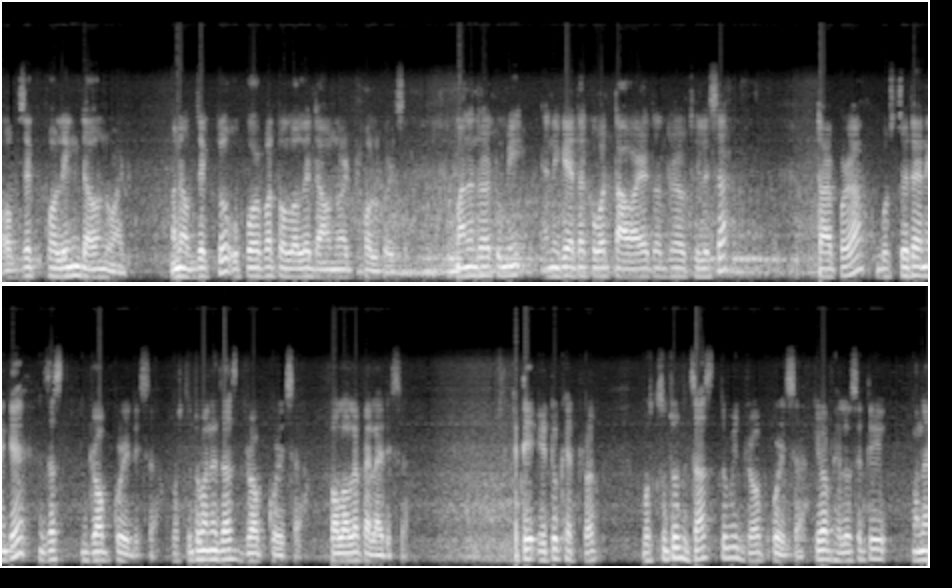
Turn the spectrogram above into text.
অবজেক্ট ফলিং ডাউনৱাৰ্ড মানে অবজেক্টটো ওপৰৰ পৰা তললৈ ডাউনৱাৰ্ড ফল কৰিছে। মানে ধৰা তুমি এনেকৈ এটা ক'ৰবাত টাৱাৰ এটাত ধৰা উঠি লৈছা। তাৰ পৰা বস্তু এটা এনেকৈ জাষ্ট ড্ৰপ কৰি দিছা। বস্তুটো মানে জাষ্ট ড্ৰপ কৰিছা। তললৈ পেলাই দিছা। এতিয়া এইটো ক্ষেত্ৰত বস্তুটো জাষ্ট তুমি ড্ৰপ কৰিছা কিবা ভেলচিটি মানে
